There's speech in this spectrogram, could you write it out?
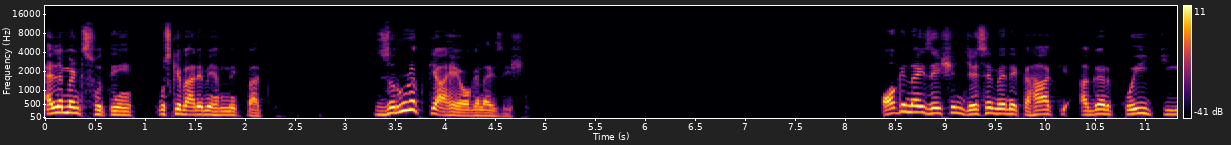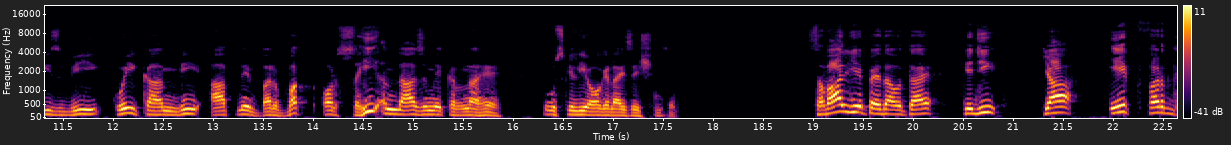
ایلیمنٹس ہوتے ہیں، اس کے بارے میں ہم نے ایک بات کی۔ ضرورت کیا ہے آرگنائزیشن آرگنائزیشن، جیسے میں نے کہا کہ اگر کوئی چیز بھی، کوئی کام بھی آپ نے بر وقت اور صحیح انداز میں کرنا ہے، تو اس کے لیے آرگنائزیشن ضرور۔ سوال یہ پیدا ہوتا ہے کہ جی کیا ایک فرد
